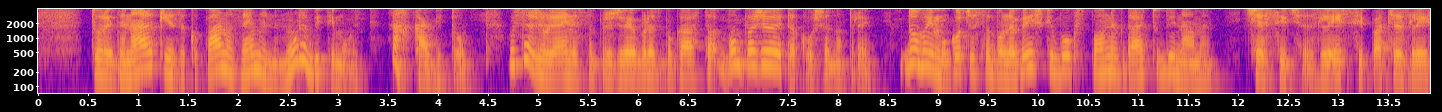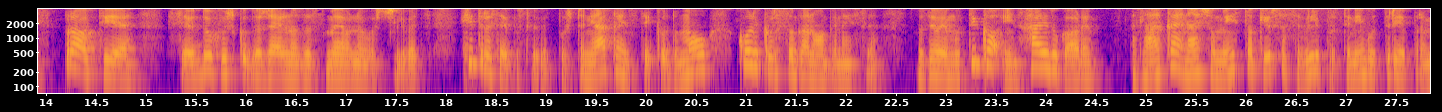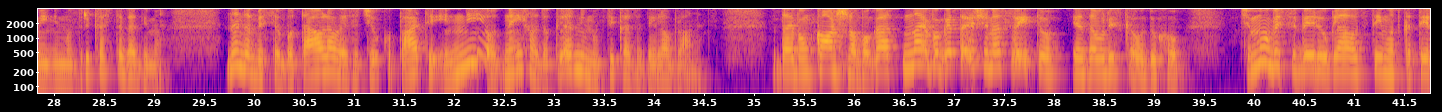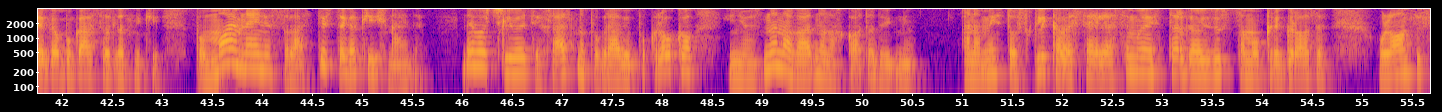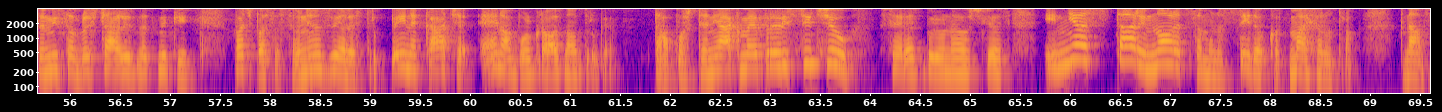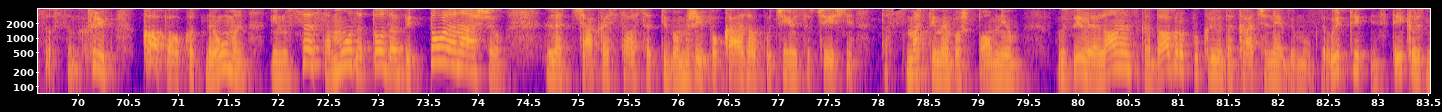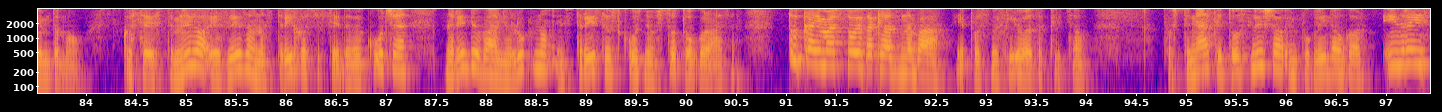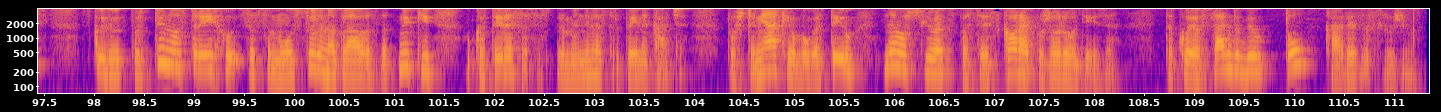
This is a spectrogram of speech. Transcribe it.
Torej, denar, ki je zakopan v zemlji, ne more biti moj. Ah, kaj bi to? Vse življenje sem preživel brez bogatstva, bom pa živel tako še naprej. Kdo ve, mogoče se bo nebeški bog spomnil kdaj tudi name. Če si čez les, si pa čez les, prav ti je, se je v duhu škodoželjno zasmejal nevoščljivec. Hitro se je poslovil od poštenjaka in stekel domov, kolikor so ga noge nesle. Vzel je motiko in hajdu gore. Zlaka je našel mesto, kjer so se vili proti nebu trije prameni modrikastega dima. Ne da bi se obotavljal, je začel kopati in ni odnehal, dokler ni motika zadela oblonec. Zdaj bom končno bogat, najbogatejši na svetu, je zauriskal v duhu. Čemu bi si bili v glavo s tem, od katerega boga so zlatniki? Po mojem mnenju so last tistega, ki jih najde. Nevoščljivec je hlasno pograbil pokrovko in jo z nenavadno lahkoto dvignil a na mesto vzklika veselja se mu je iztrgal iz ust samo kri groze. V loncu se niso bleščali zlatniki, pač pa so se v njem zvijale strupene kače, ena bolj grozna od druge. Ta poštenjak me je prelisičil, se je razboril neočljivec in jaz, stari norec, sem mu nasedel kot majhen otrok. Gnam se vsem hrib, kopal kot neumen in vse samo zato, da bi tole našel. Le čakaj, sosed, ti bom že pokazal, po čem so češnje, do smrti me boš pomnil. Vzel je lonec, ga dobro pokril, da kače ne bi mogle uiti in stekel z njim domov. Ko se je stemnilo, je zlezel na streho sosedove koče, naredil vanjo luknjo in stresel skozi njo vso to golazen. Tukaj imaš svoj zaklad z neba, je posmehljivo zaklical. Poštenjak je to slišal in pogledal gor. In res, skozi odprtino v strehu so se mu usuli na glavo zlatniki, v katere so se spremenile strupene kače. Poštenjak je obogatel, nevoščljivec pa se je skoraj požaril od jeze. Tako je vsak dobil to, kar je zaslužil.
